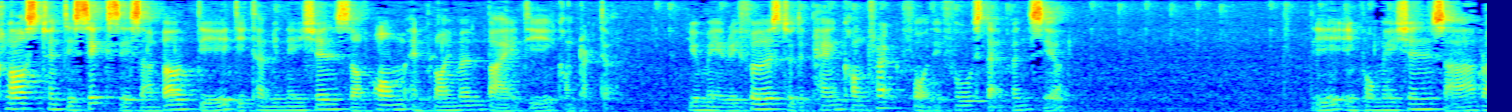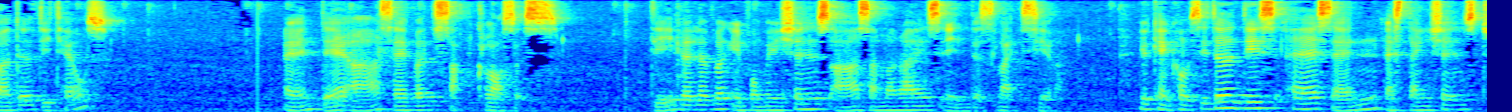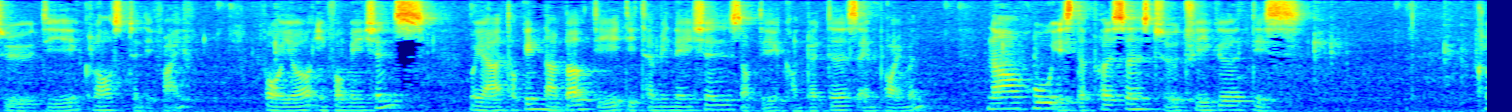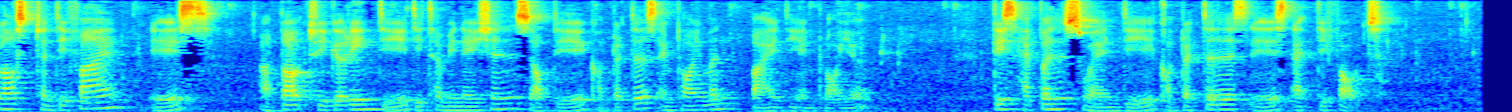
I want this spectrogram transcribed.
Clause 26 is about the determinations of on employment by the contractor. You may refer to the PAM contract for the full statements here. The informations are rather details and there are seven sub-clauses. The relevant informations are summarized in the slides here. You can consider this as an extension to the clause 25. For your informations, we are talking about the determinations of the contractor's employment. Now, who is the person to trigger this? Clause 25 is about triggering the determinations of the contractor's employment by the employer. This happens when the contractor is at default.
